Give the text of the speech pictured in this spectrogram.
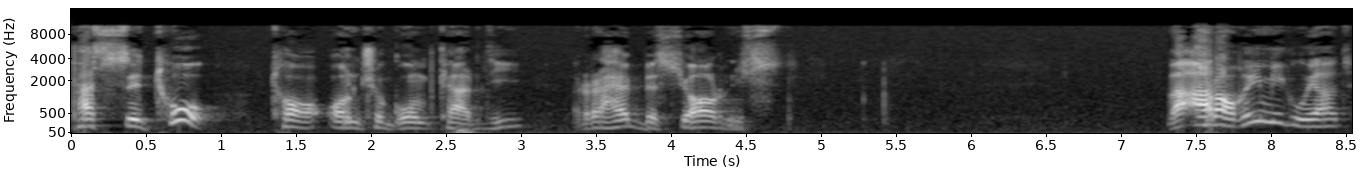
پس تو تا آنچه گم کردی ره بسیار نیست. و عراقی می‌گوید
